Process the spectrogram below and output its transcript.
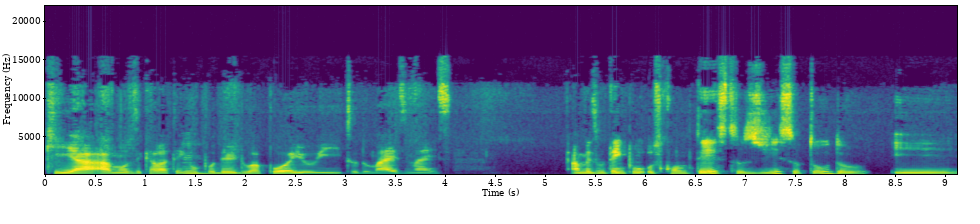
Que a, a música ela tem o Uhum. poder do apoio e tudo mais, mas ao mesmo tempo os contextos disso tudo e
